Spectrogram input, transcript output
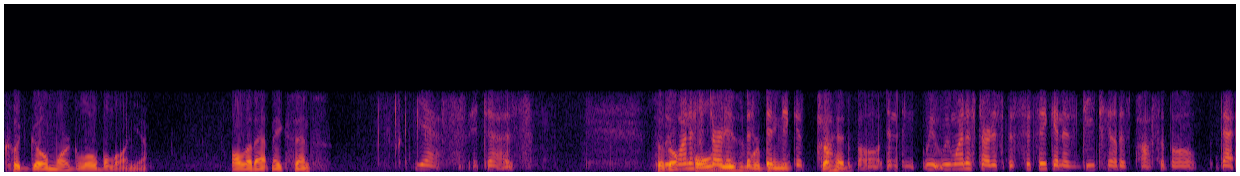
could go more global on you. All of that makes sense? Yes, it does. So we the want whole to start reason as we're specific being as go ahead. possible, and then we, we want to start as specific and as detailed as possible. That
